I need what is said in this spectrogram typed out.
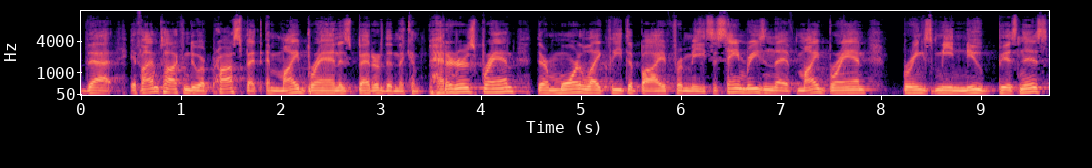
that if I'm talking to a prospect and my brand is better than the competitor's brand, they're more likely to buy from me. It's the same reason that if my brand brings me new business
